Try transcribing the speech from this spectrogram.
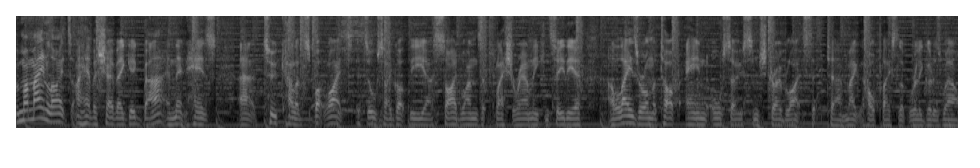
For my main lights, I have a Chauvet gig bar, and that has uh, two coloured spotlights. It's also got the uh, side ones that flash around, you can see there, a laser on the top, and also some strobe lights that uh, make the whole place look really good as well.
